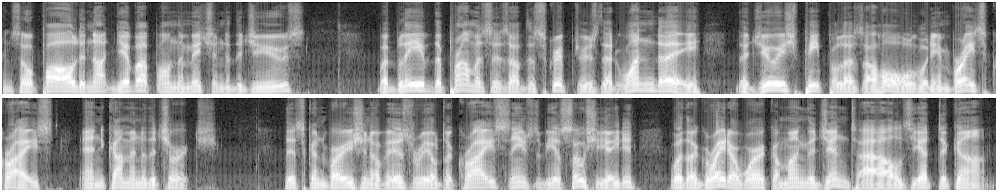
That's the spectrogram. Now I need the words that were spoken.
And so Paul did not give up on the mission to the Jews, but believed the promises of the Scriptures that one day the Jewish people as a whole would embrace Christ and come into the church. This conversion of Israel to Christ seems to be associated with a greater work among the Gentiles yet to come.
